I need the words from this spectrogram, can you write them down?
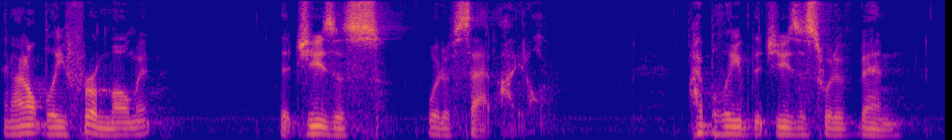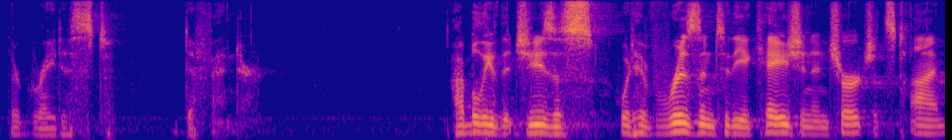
And I don't believe for a moment that Jesus would have sat idle. I believe that Jesus would have been their greatest defender. I believe that Jesus would have risen to the occasion in church. It's time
